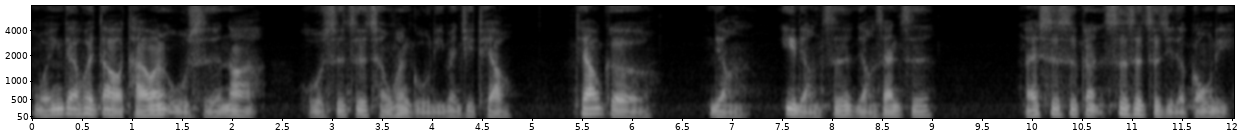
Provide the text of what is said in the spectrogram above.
我应该会到台湾五十那五十只成分股里面去挑，挑个两一两只、两三只，来试试跟试试自己的功力，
